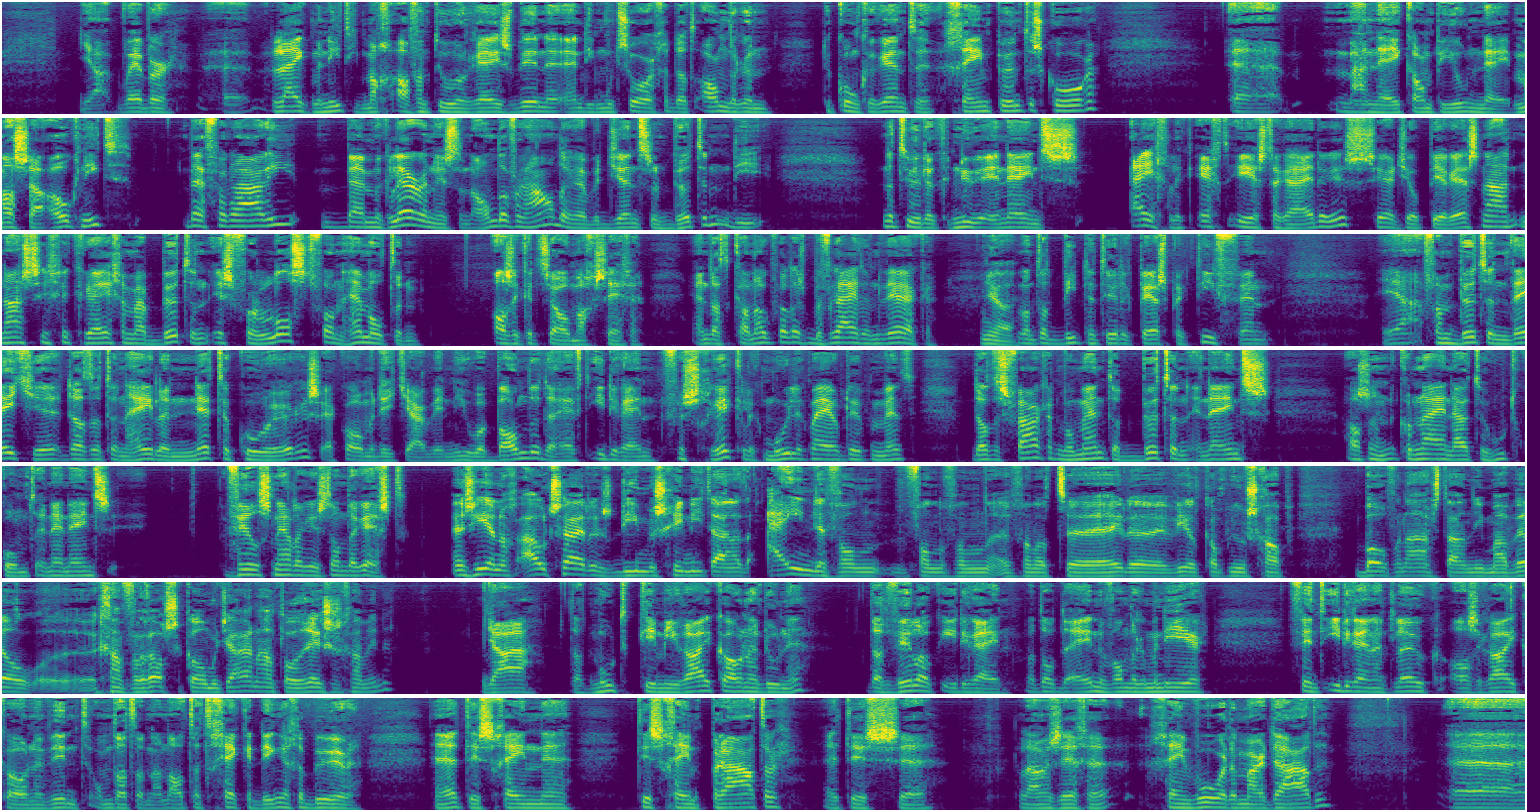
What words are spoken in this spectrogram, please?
ja, Webber uh, lijkt me niet. Die mag af en toe een race winnen en die moet zorgen dat anderen, de concurrenten, geen punten scoren. Uh, maar nee, kampioen, nee. Massa ook niet bij Ferrari. Bij McLaren is het een ander verhaal. Daar hebben Jensen Button, die natuurlijk nu ineens eigenlijk echt eerste rijder is. Sergio Perez na, naast zich gekregen. Maar Button is verlost van Hamilton, als ik het zo mag zeggen. En dat kan ook wel eens bevrijdend werken. Ja. Want dat biedt natuurlijk perspectief. En ja, van Button weet je dat het een hele nette coureur is. Er komen dit jaar weer nieuwe banden. Daar heeft iedereen verschrikkelijk moeilijk mee op dit moment. Dat is vaak het moment dat Button ineens als een konijn uit de hoed komt... en ineens veel sneller is dan de rest. En zie je nog outsiders die misschien niet aan het einde van, van, van, van het uh, hele wereldkampioenschap bovenaan staan... die maar wel uh, gaan verrassen komend jaar, een aantal races gaan winnen? Ja, dat moet Kimi Raikkonen doen, hè. Dat wil ook iedereen. Want op de een of andere manier vindt iedereen het leuk als Raikkonen wint... omdat er dan altijd gekke dingen gebeuren. het, is geen, uh, het is geen prater. Het is, laten we zeggen, geen woorden maar daden. Uh,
